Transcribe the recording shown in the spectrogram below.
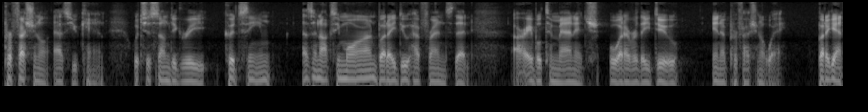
professional as you can, which to some degree could seem as an oxymoron, but I do have friends that are able to manage whatever they do in a professional way. But again,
